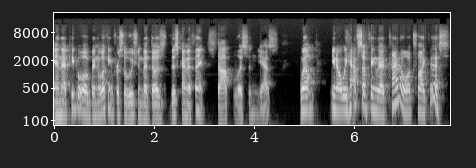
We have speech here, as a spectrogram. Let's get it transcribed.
And that people have been looking for a solution that does this kind of thing. Stop, listen, yes. Well, you know, we have something that kind of looks like this.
